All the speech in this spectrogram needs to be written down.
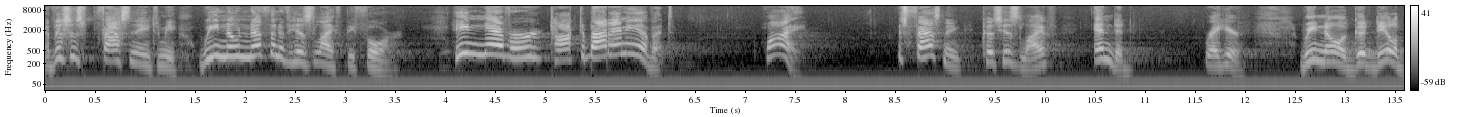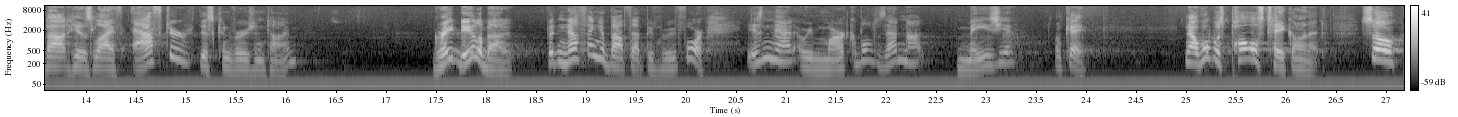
Now, this is fascinating to me. We know nothing of his life before. He never talked about any of it. Why? It's fascinating because his life ended right here. We know a good deal about his life after this conversion time. Great deal about it, but nothing about that before. Isn't that remarkable? Does that not amaze you? Okay. Now, what was Paul's take on it? So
